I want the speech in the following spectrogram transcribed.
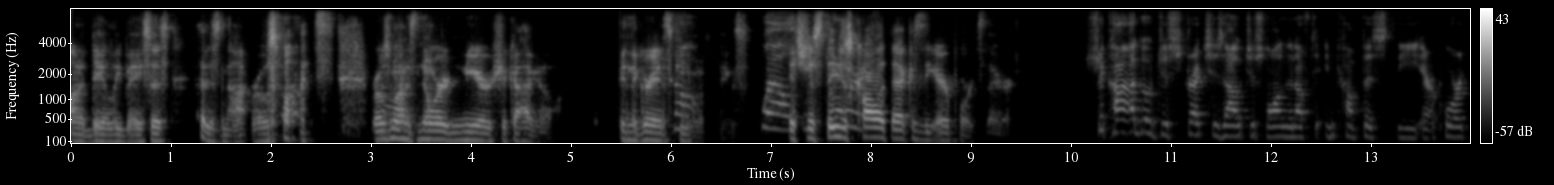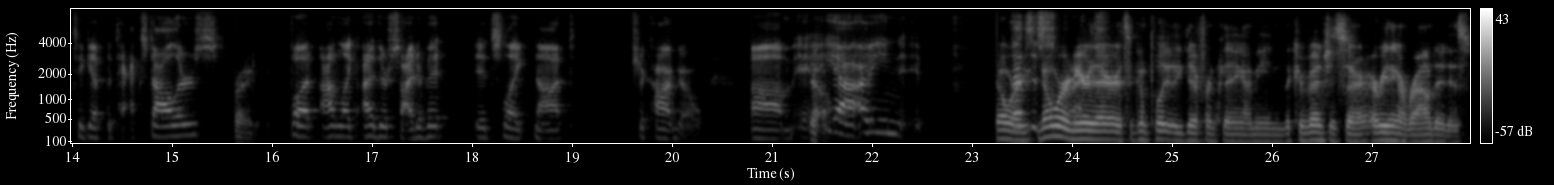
on a daily basis, that is not Rosemont. Rosemont is nowhere near Chicago in the grand scheme of things. Well, It's just they just call it that because the airport's there. Chicago just stretches out just long enough to encompass the airport to get the tax dollars. Right. But on like either side of it, it's like not Chicago. Um, eh, Yeah. yeah, I mean, Nowhere nowhere near there. It's a completely different thing. I mean, the convention center, everything around it is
